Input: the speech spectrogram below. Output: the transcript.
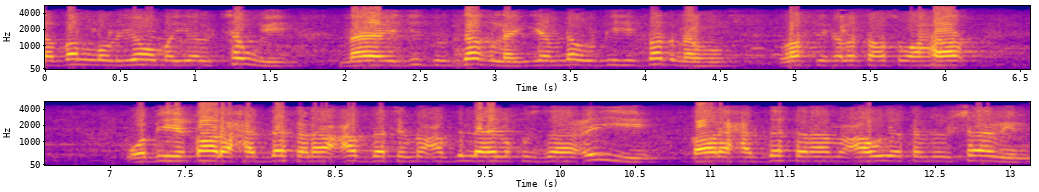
yadallu lyawma yaltawi maa yajidu daglan yamna-u bihi badnahu. بدنه لصق لساسوها وبه قال حدثنا عبدة بن عبد الله الخزاعي قال حدثنا معاوية بن شام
